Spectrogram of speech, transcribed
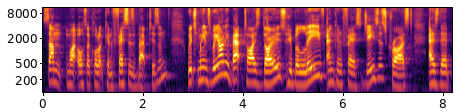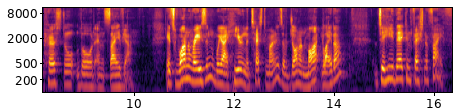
Some might also call it confessors' baptism, which means we only baptize those who believe and confess Jesus Christ as their personal Lord and Saviour. It's one reason we are hearing the testimonies of John and Mike later to hear their confession of faith.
